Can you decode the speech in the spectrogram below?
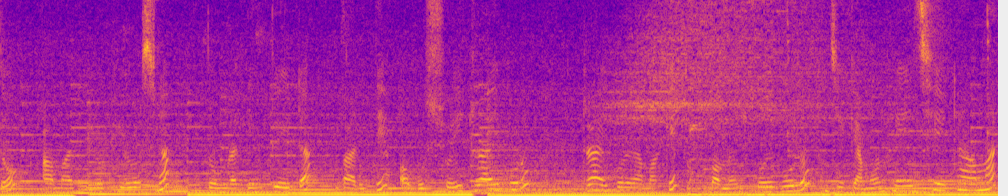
তো আমার প্রিয় ভিউয়ার্সরা তোমরা কিন্তু এটা বাড়িতে অবশ্যই ট্রাই করো। ট্রাই করে আমাকে কমেন্ট করে বলো যে কেমন হয়েছে এটা আমার।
